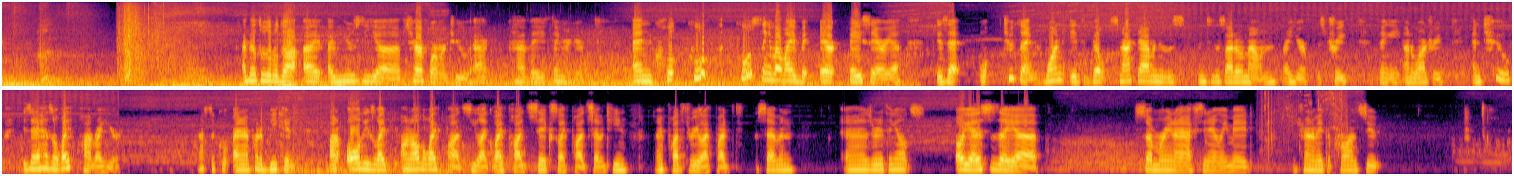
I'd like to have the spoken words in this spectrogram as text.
I built a little dot. I I used the uh, terraformer to act, have a thing right here. And cool, cool, coolest thing about my ba air, base area is that two things. One, it's built smack dab into this into the side of a mountain right here, this tree thingy, underwater tree. And two is that it has a life pod right here. That's the cool. And I put a beacon on all these life on all the life pods. See, like life pod six, life pod seventeen, life pod three, life pod seven. Uh, is there anything else? Oh yeah, this is a uh, submarine I accidentally made. I'm trying to make a prawn suit.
